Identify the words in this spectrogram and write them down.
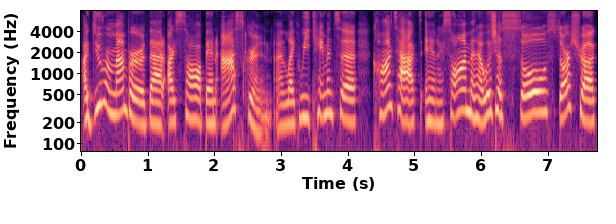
i do remember that i saw ben askren and like we came into contact and i saw him and i was just so starstruck.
